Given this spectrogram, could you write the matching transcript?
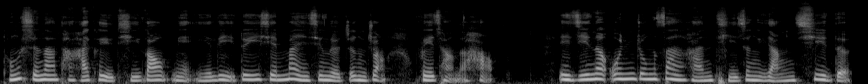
同时呢，它还可以提高免疫力，对一些慢性的症状非常的好。以及呢，温中散寒、提振阳气的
